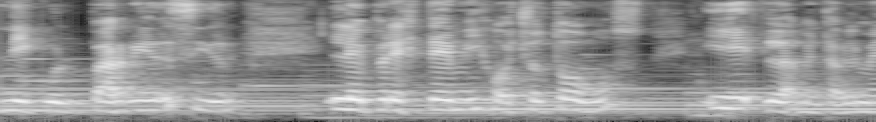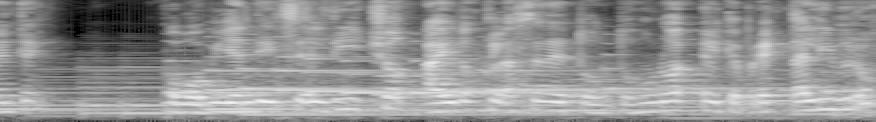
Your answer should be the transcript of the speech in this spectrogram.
ni culpar ni decir, le presté mis ocho tomos y lamentablemente como bien dice el dicho, hay dos clases de tontos, uno el que presta libros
